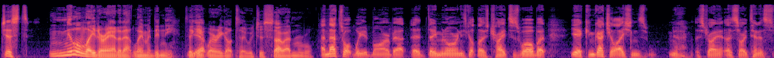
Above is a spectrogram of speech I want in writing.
just milliliter out of that lemon, didn't he, to Yep. get where he got to, which is so admirable. and that's what we admire about uh, Dean and he's got those traits as well. But yeah, congratulations, you know, Australian, uh, sorry, tennis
